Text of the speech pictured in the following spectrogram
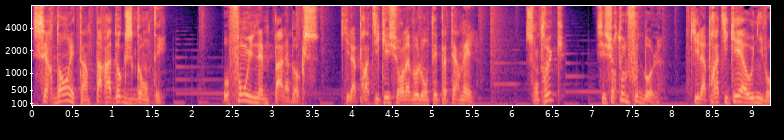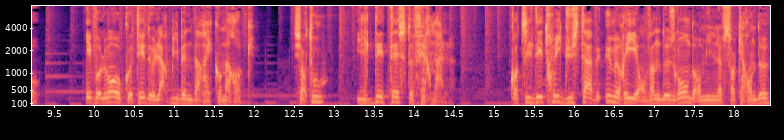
Cerdan est un paradoxe ganté. Au fond, il n'aime pas la boxe, qu'il a pratiquée sur la volonté paternelle. Son truc, c'est surtout le football, qu'il a pratiqué à haut niveau, évoluant aux côtés de Larbi Ben Barek au Maroc. Surtout, il déteste faire mal. Quand il détruit Gustave Humery en 22 secondes en 1942,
